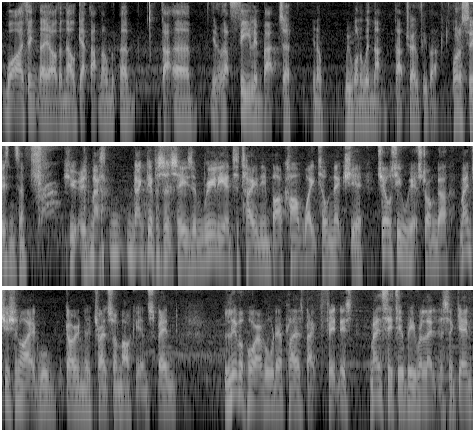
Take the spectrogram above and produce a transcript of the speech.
what I think they are, then they'll get that moment, um, that uh, you know, that feeling back to you know we want to win that, that trophy back. What a season, Tim. magnificent season, really entertaining, but I can't wait till next year. Chelsea will get stronger. Manchester United will go in the transfer market and spend. Liverpool have all their players back to fitness. Man City will be relentless again,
